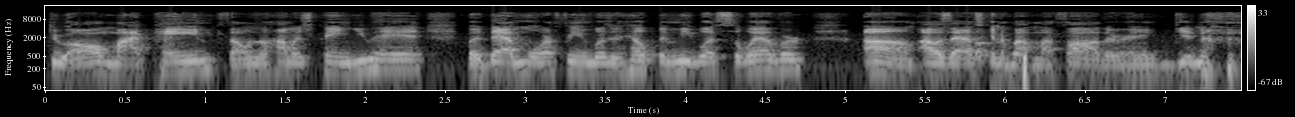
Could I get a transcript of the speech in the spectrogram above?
through all my pain, because I don't know how much pain you had, but that morphine wasn't helping me whatsoever. Um, I was asking about my father, and you know,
